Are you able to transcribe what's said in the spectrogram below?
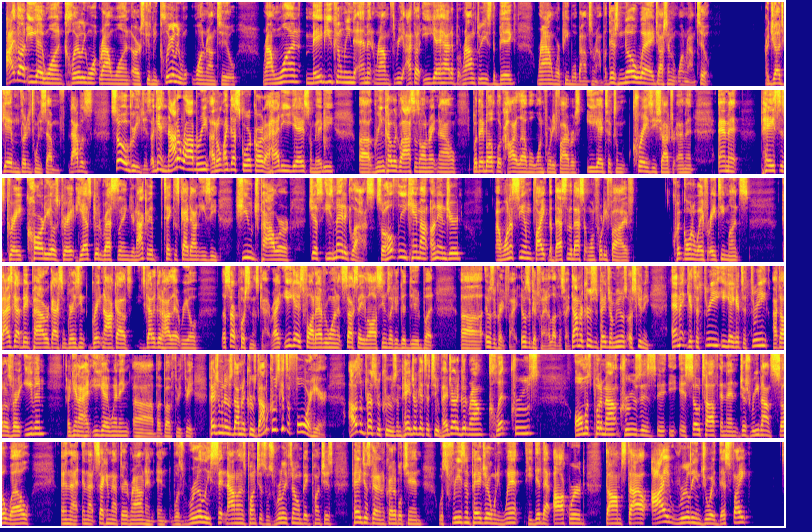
I thought Ige won clearly won round one, or excuse me, clearly won round two. Round one, maybe you can lean to Emmett. Round three, I thought Ige had it, but round three is the big round where people bounce around. But there's no way Josh Emmett won round two. A judge gave him 30 27. That was so egregious. Again, not a robbery. I don't like that scorecard. I had Ige, so maybe uh, green color glasses on right now, but they both look high level 145ers. Ige took some crazy shots for Emmett. Emmett, pace is great, cardio is great. He has good wrestling. You're not going to take this guy down easy. Huge power. Just, he's made of glass. So hopefully he came out uninjured. I want to see him fight the best of the best at 145. Quit going away for 18 months. Guy's got big power, got some crazy, great knockouts. He's got a good highlight reel. Let's start pushing this guy, right? Ige's fought everyone. It sucks that he lost. Seems like a good dude, but uh, it was a great fight. It was a good fight. I love this fight. Dominick Cruz is Pedro Munhoz. Oh, excuse me. Emmett gets a three. Ige gets a three. I thought it was very even. Again, I had Ige winning, uh, but both 3 3. Pedro Munhoz, Dominick Cruz. Dominick Cruz gets a four here. I was impressed with Cruz, and Pedro gets a two. Pedro had a good round, clip Cruz almost put him out. Cruz is, is is so tough, and then just rebounds so well in that in that second, that third round, and and was really sitting out on his punches. Was really throwing big punches. Pedro's got an incredible chin. Was freezing Pedro when he went. He did that awkward Dom style. I really enjoyed this fight.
